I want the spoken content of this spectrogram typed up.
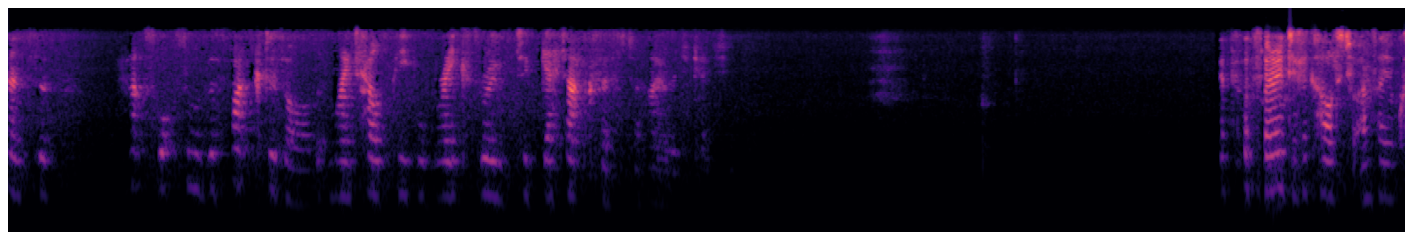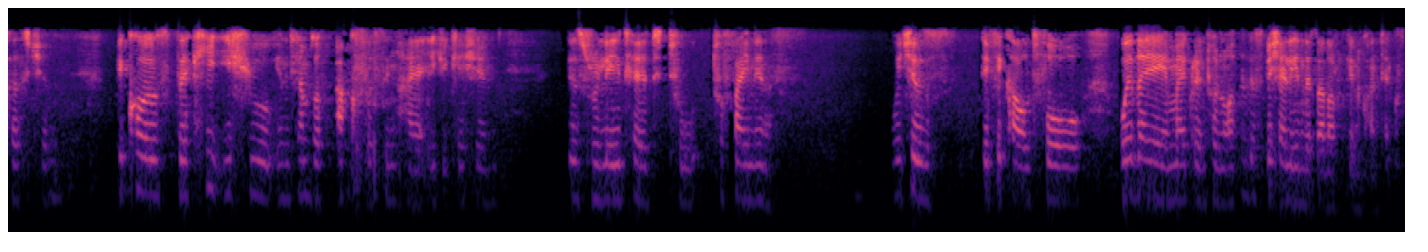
sense of perhaps what some of the factors are that might help people break through to get access to higher education. It's, it's very difficult to answer your question because the key issue in terms of accessing higher education is related to, to finance, which is difficult for whether you're a migrant or not, especially in the South African context.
